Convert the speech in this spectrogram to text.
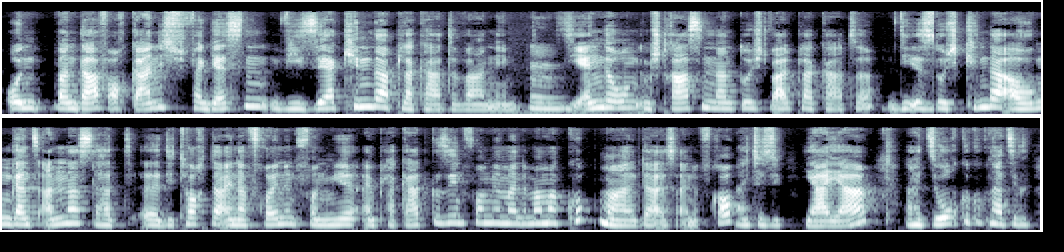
Und man darf auch gar nicht vergessen, wie sehr Kinder Plakate wahrnehmen. Mhm. Die Änderung im Straßenland durch Wahlplakate, die ist durch Kinderaugen ganz anders. Da hat äh, die Tochter einer Freundin von mir ein Plakat gesehen von mir, meinte, Mama, guck mal, da ist eine Frau. Meinte sie, ja, ja. Dann hat sie hochgeguckt und hat sie gesagt,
